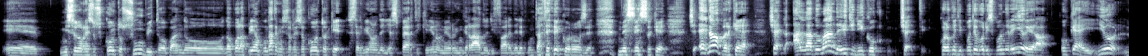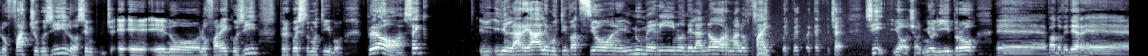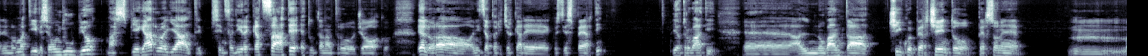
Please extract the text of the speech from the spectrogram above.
E mi sono reso conto subito quando, dopo la prima puntata, mi sono reso conto che servivano degli esperti, che io non ero in grado di fare delle puntate decorose, nel senso che, cioè, eh, no, perché cioè, alla domanda io ti dico, cioè, ti, quello che ti potevo rispondere io era, ok, io lo faccio così lo sem- cioè, e, e, e lo, lo farei così per questo motivo, però sai il, la reale motivazione, il numerino della norma lo fai sì. per, per, cioè sì, io ho il mio libro, eh, vado a vedere le normative se ho un dubbio, ma spiegarlo agli altri senza dire cazzate è tutto un altro gioco. E allora ho iniziato a ricercare questi esperti, li ho trovati eh, al 95% persone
